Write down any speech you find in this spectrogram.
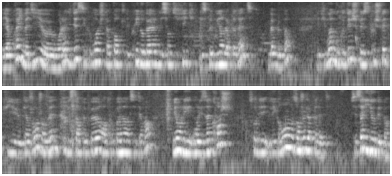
Et après, il m'a dit, euh, voilà, l'idée c'est que moi je t'apporte les prix Nobel des scientifiques, l'esprit bouillant de la planète, même le pape. Et puis moi, de mon côté, je fais ce que je fais depuis 15 ans, j'emmène tous les start-upers, entrepreneurs, etc. Mais on les, on les accroche sur les, grands enjeux de la planète. C'est ça l'idée au départ.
